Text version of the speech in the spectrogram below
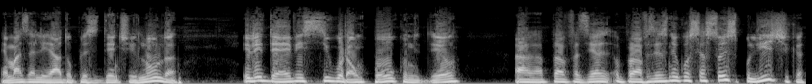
é mais aliado ao presidente Lula. Ele deve segurar um pouco, entendeu? Ah, para fazer para fazer as negociações políticas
